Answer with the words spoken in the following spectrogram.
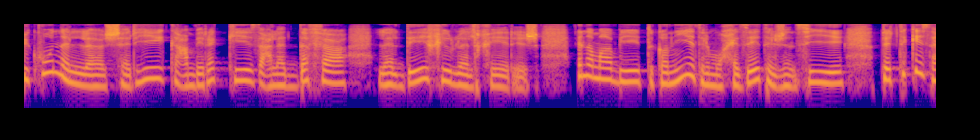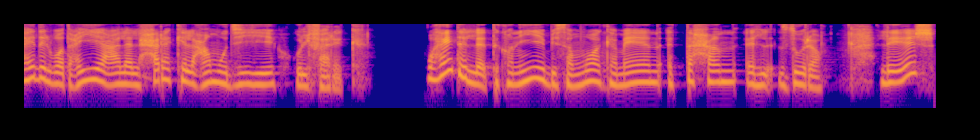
بيكون الشريك عم بيركز على الدفع للداخل وللخارج إنما بتقنية المحاذاة الجنسية بترتكز هيدي الوضعية على الحركة العمودية والفرك وهيدي التقنية بسموها كمان التحن الذرة. ليش؟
